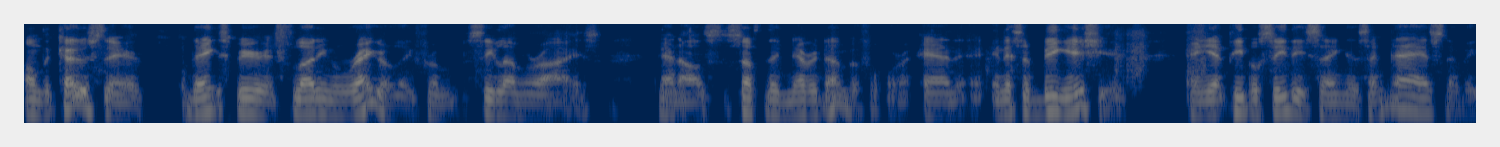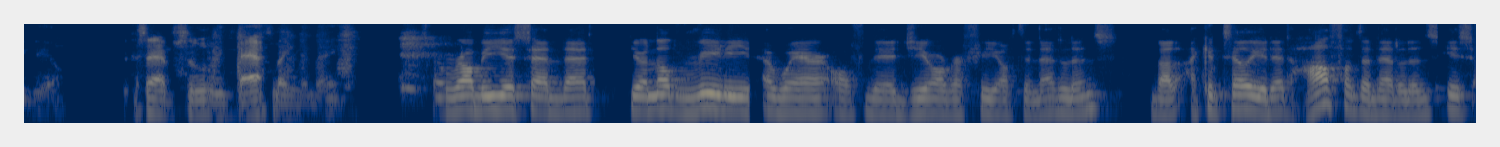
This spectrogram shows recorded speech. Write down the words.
on the coast there, they experience flooding regularly from sea level rise and uh, something they've never done before. And, and it's a big issue. And yet people see these things and say, nah, it's no big deal. It's absolutely baffling to me. So, Robbie, you said that you're not really aware of the geography of the Netherlands, but I can tell you that half of the Netherlands is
